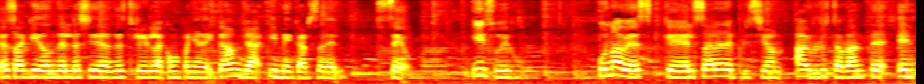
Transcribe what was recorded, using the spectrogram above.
Es aquí donde él decide destruir la compañía de Gamja y vengarse del Seo y su hijo. Una vez que él sale de prisión, abre un restaurante en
